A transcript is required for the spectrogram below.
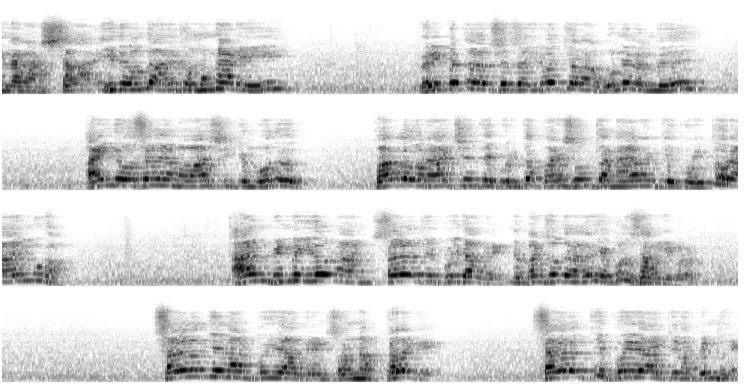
இந்த நான் இது வந்து அதுக்கு முன்னாடி வெளிப்பட்ட விசேஷம் இருபத்தி ஓராம் ஒன்றிலிருந்து ஐந்து வருஷங்களை நம்ம வாசிக்கும் போது பரலோக ராஜ்யத்தை குறித்த பரிசுத்த நகரத்தை குறித்த ஒரு அறிமுகம். அதன் பின்பு இதோ நான் சகலத்தை புதிதாகிறேன் இந்த பரிசுத்த நகரம் எப்பொழுது சாதிக்கப்படும்? சகலத்தை நான் புதிதாக்குறேன் சொன்ன பிறகு சகலத்தை புதிதாக்கின பின்பு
